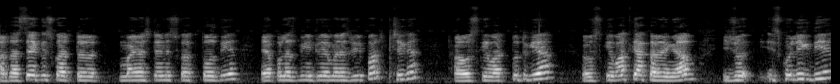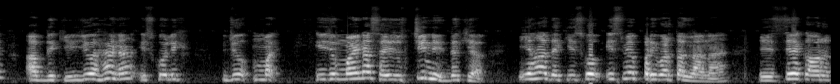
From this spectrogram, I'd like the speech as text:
अर्थात sec square minus tan square तोड़ दिए A plus B into A minus B पर, ठीक है? और उसके बाद टूट गया उसके बाद क्या करेंगे अब? जो इसको लिख दिए, अब देखिए जो है ना, इसको लिख, जो ये जो माइनस है जो चिन्ह, देखिए, यहाँ देखिए, इसको इसमें परिवर्तन लाना है। ये सेक और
